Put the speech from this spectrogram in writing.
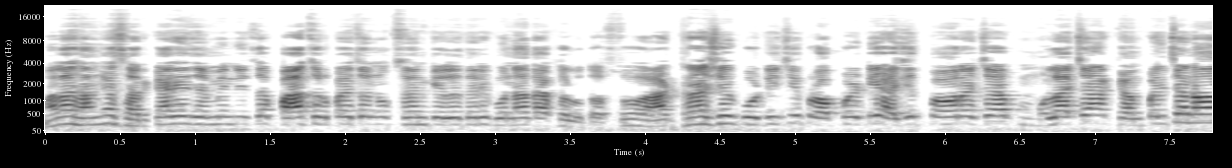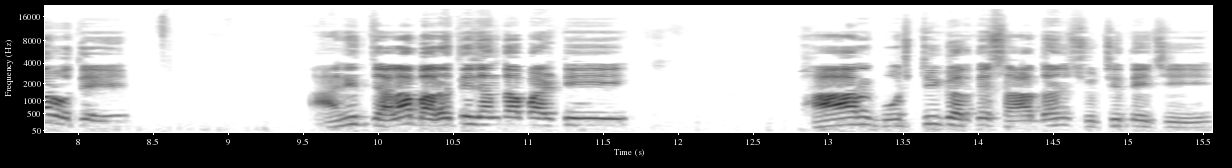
मला सांगा सरकारी जमिनीचं पाच रुपयाचं नुकसान केलं तरी गुन्हा दाखल होत असतो. अठराशे कोटीची प्रॉपर्टी अजित पवाराच्या मुलाच्या कंपनीच्या नावावर होते. आणि त्याला भारतीय जनता पार्टी फार गोष्टी करते साधन शुचितेची.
